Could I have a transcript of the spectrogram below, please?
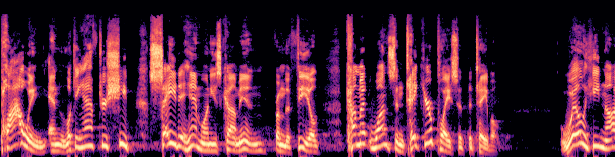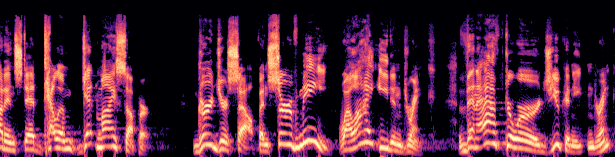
plowing and looking after sheep, say to him when he's come in from the field, come at once and take your place at the table. Will he not instead tell him, get my supper, gird yourself and serve me while I eat and drink? Then afterwards you can eat and drink.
